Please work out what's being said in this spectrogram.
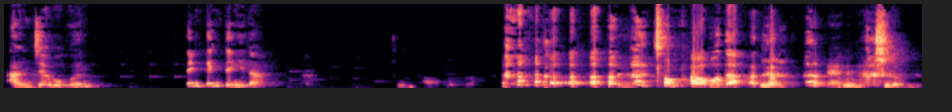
안재복은 땡땡땡이다. 좀 바보다. 좀 바보다. 네, 그건 확실합니다.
